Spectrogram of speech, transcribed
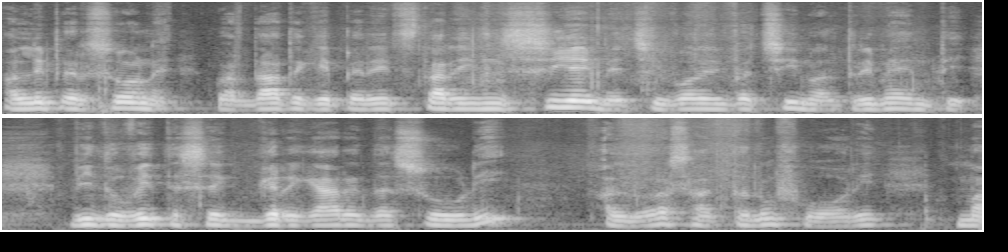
alle persone, guardate che per stare insieme ci vuole il vaccino, altrimenti vi dovete segregare da soli, allora saltano fuori, ma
